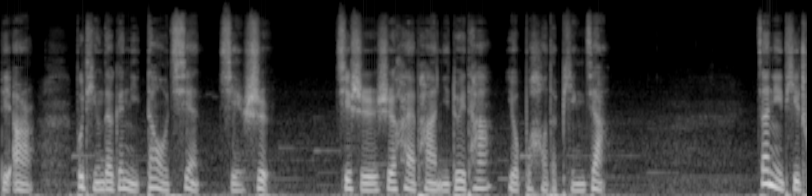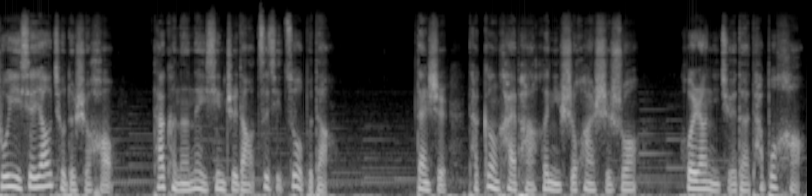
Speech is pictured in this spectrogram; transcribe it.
第二，不停的跟你道歉解释，其实是害怕你对他有不好的评价。在你提出一些要求的时候，他可能内心知道自己做不到，但是他更害怕和你实话实说，会让你觉得他不好，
